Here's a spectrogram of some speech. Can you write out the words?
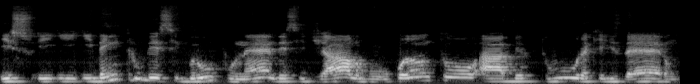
Isso, e, e, dentro desse grupo, né, desse diálogo, o quanto a abertura que eles deram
